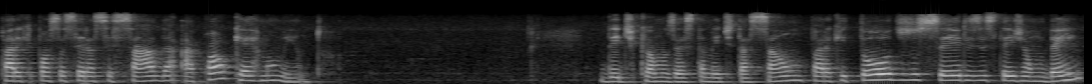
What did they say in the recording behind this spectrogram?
para que possa ser acessada a qualquer momento. Dedicamos esta meditação para que todos os seres estejam bem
